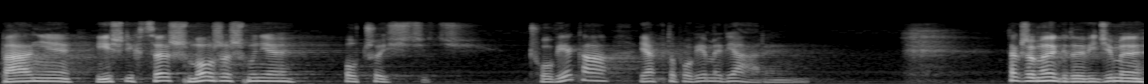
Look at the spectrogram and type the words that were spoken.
Panie, jeśli chcesz, możesz mnie oczyścić. Człowieka, jak to powiemy, wiary. Także my, gdy widzimy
